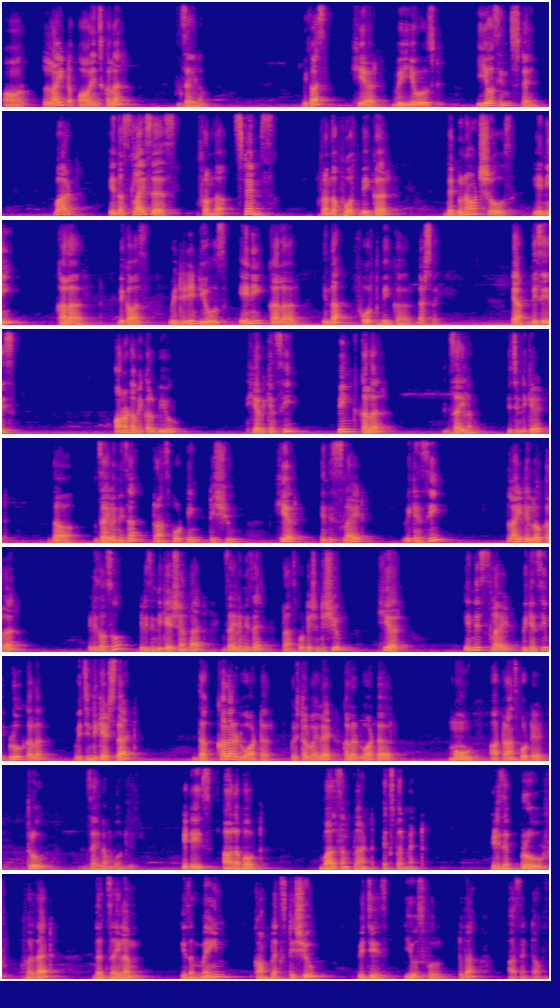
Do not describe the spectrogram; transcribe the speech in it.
or light orange color xylem because here we used eosin stain. But in the slices from the stems from the fourth beaker, they do not show any color because we didn't use any color in the fourth beaker. That's why. Yeah, this is anatomical view. Here we can see pink color xylem which indicate the xylem is a transporting tissue. Here in this slide we can see light yellow color it is also it is indication that xylem is a transportation tissue. Here in this slide we can see blue color which indicates that the colored water crystal violet colored water moved or transported through xylem only. It is all about balsam plant experiment. It is a proof for that the xylem is a main complex tissue which is useful to the ascent of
